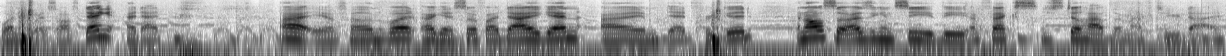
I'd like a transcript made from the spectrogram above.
when it wears off. Dang it, I died. Alright, yeah, fell in the void. Okay, so if I die again, I am dead for good. And also, as you can see, the effects, you still have them after you die.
